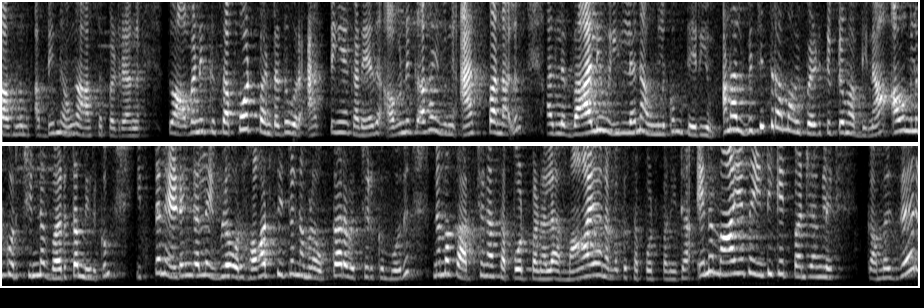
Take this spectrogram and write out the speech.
ஆகணும் அப்படின்னு அவங்க ஆசைப்படுறாங்க. ஸோ அவனுக்கு சப்போர்ட் பண்ணுறது ஒரு ஆக்டிங்கே கிடையாது. அவனுக்காக இவங்க ஆக்ட் பண்ணாலும் அதில் வேல்யூ இல்லைன்னு அவங்களுக்கும் தெரியும். ஆனால் விசித்ராமா இப்போ எடுத்துக்கிட்டோம் அப்படின்னா அவங்களுக்கு ஒரு சின்ன வருத்தம் இருக்கும். இத்தனை இடங்களில் இவ்வளோ ஒரு ஹாட் சீட்டில் நம்மளை உட்கார வச்சிருக்கும் போது நமக்கு அர்ச்சனா சப்போர்ட் பண்ணல மாயா நமக்கு சப்போர்ட் பண்ணிட்டா. ஏன்னா மாயா தான் இண்டிகேட் பண்ணுறாங்களே கமல் சார்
